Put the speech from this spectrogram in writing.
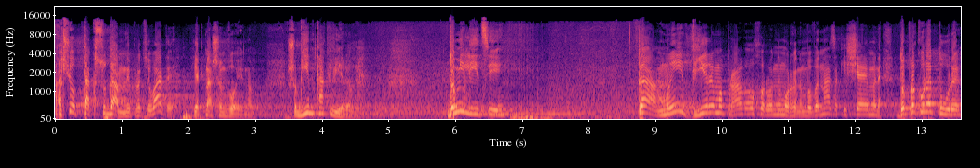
А щоб так судам не працювати, як нашим воїнам, щоб їм так вірили. До міліції, та ми віримо правоохоронним органам, бо вона захищає мене. До прокуратури.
